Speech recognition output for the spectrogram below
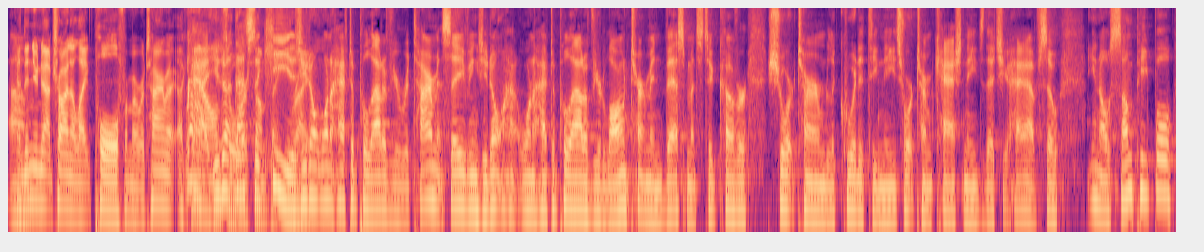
um, and then you're not trying to like pull from a retirement account. Right. You or that's the key is you don't want to have to pull out of your retirement savings. You don't ha- want to have to pull out of your long-term investments to cover short-term liquidity needs, short-term cash needs that you have. So, you know, some people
